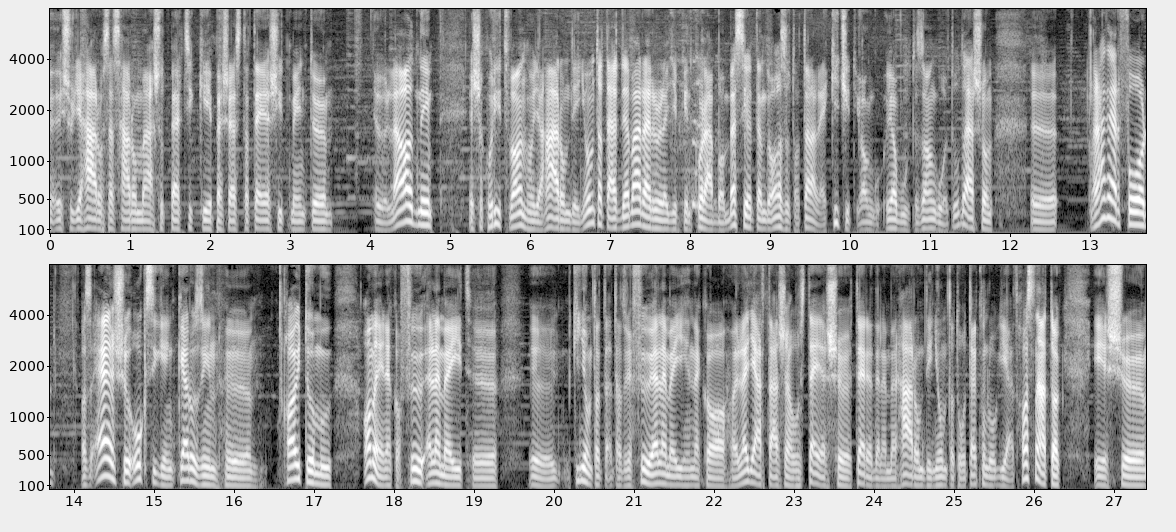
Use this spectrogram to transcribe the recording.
és ugye 303 másodpercig képes ezt a teljesítményt ö, ö, leadni, és akkor itt van, hogy a 3D nyomtatás, de bár erről egyébként korábban beszéltem, de azóta talán egy kicsit javult az angol tudásom. Rutherford az első oxigén-kerozin hajtómű, amelynek a fő elemeit ö, ö, kinyomtatták, tehát hogy a fő elemeinek a legyártásához teljes terjedelemben 3D nyomtató technológiát használtak, és ö,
